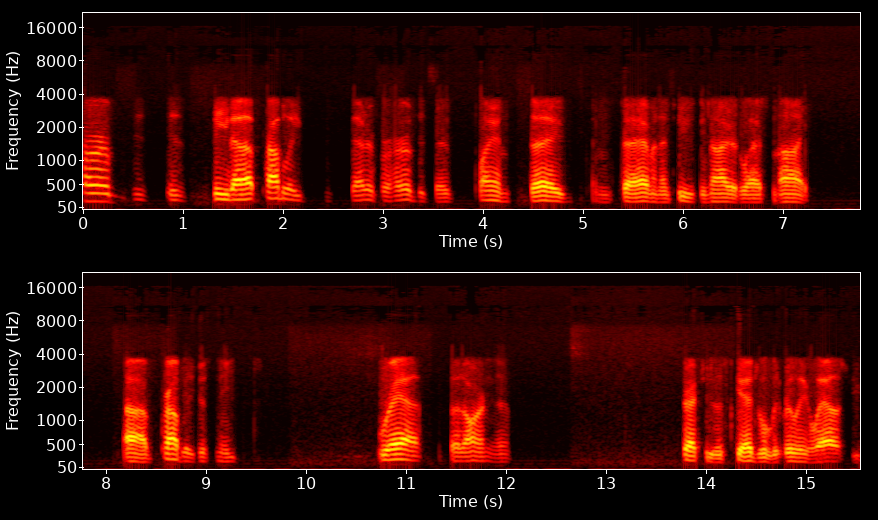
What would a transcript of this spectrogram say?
Herb is, is beat up. Probably better for Herb that they're playing today instead of having a Tuesday night or last night. Uh, probably just needs rest, but aren't in a stretch of the schedule that really allows you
